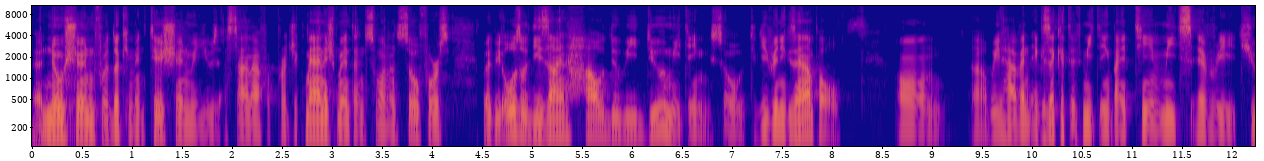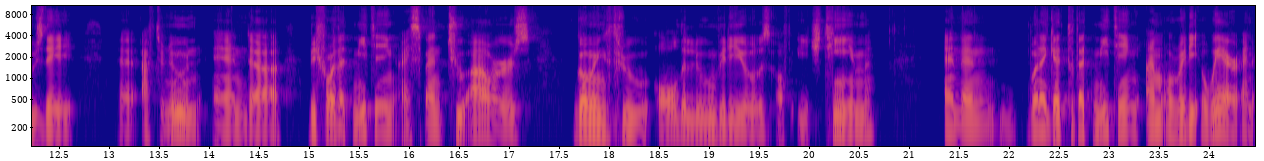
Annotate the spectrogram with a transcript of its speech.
Notion for documentation. We use Asana for project management, and so on and so forth. But we also design how do we do meetings. So, to give you an example, on uh, we have an executive meeting. My team meets every Tuesday afternoon, and before that meeting, I spend two hours going through all the Loom videos of each team. And then when I get to that meeting, I'm already aware, and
